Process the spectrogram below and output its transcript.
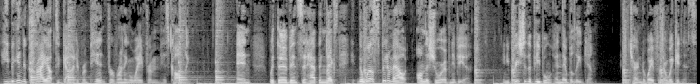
he began to cry out to God and repent for running away from his calling. And with the events that happened next, the whale spit him out on the shore of Nineveh. And he preached to the people, and they believed him and turned away from their wickedness.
